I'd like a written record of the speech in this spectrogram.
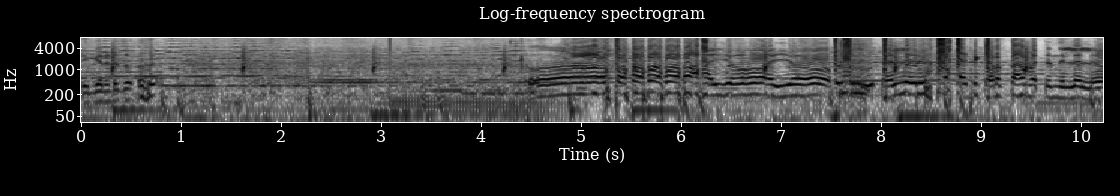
ടിക്കറ്റ് എടുത്തു. അയ്യോ അയ്യോ. എല്ലാവരും ആയിട്ട് കിടത്താൻ പറ്റുന്നില്ലല്ലോ.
